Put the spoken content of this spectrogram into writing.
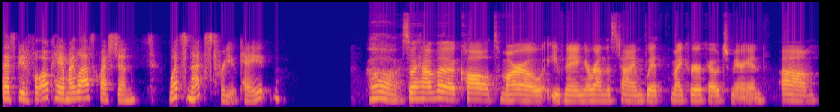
That's beautiful. Okay, my last question. What's next for you, Kate? Oh, so I have a call tomorrow evening around this time with my career coach, Marion. Um,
